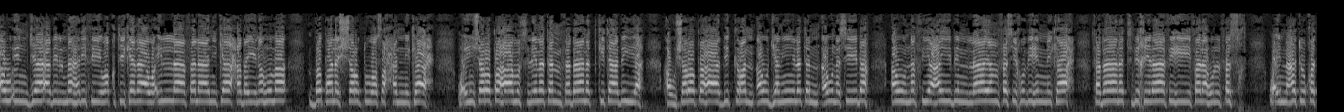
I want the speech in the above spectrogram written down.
أو إن جاء بالمهر في وقت كذا وإلا فلا نكاح بينهما بطل الشرط وصح النكاح وإن شرطها مسلمة فبانت كتابية أو شرطها بكرا أو جميلة أو نسيبة أو نفي عيب لا ينفسخ به النكاح فبانت بخلافه فله الفسخ وإن عتقت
